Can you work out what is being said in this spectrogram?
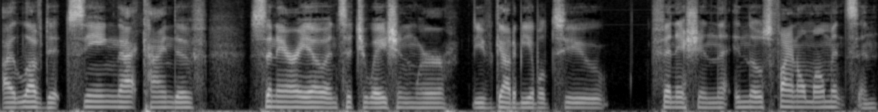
I loved it seeing that kind of scenario and situation where you've got to be able to finish in the in those final moments and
